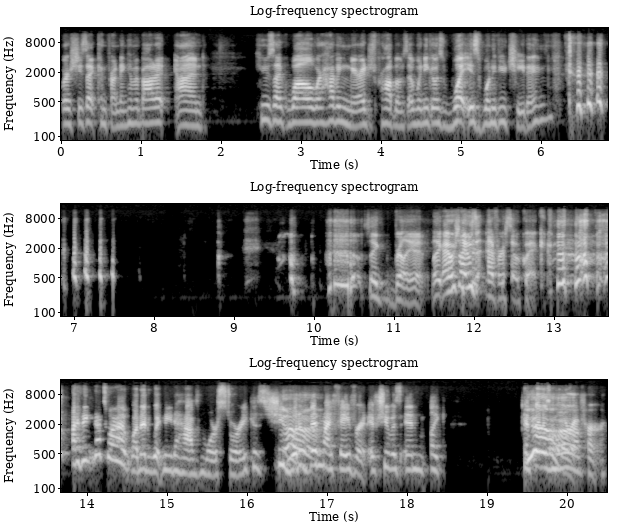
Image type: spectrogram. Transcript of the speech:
where she's like confronting him about it. And he was like, Well, we're having marriage problems. And when he goes, What is one of you cheating? it's like brilliant. Like, I wish I was ever so quick. I think that's why I wanted Whitney to have more story because she would have been my favorite if she was in like if there was more of her.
